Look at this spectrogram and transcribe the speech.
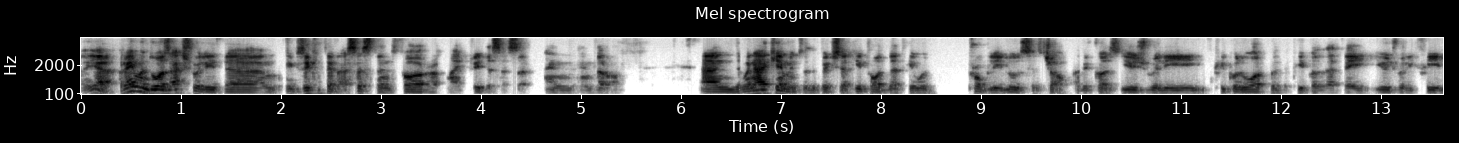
Yeah raymond was actually the executive assistant for my predecessor in, in the role. And when i came into the picture he thought that he would probably lose his job because usually people work with the people that they usually feel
